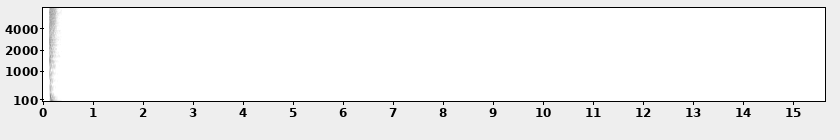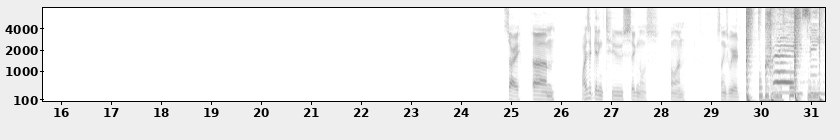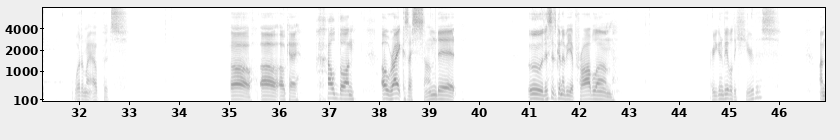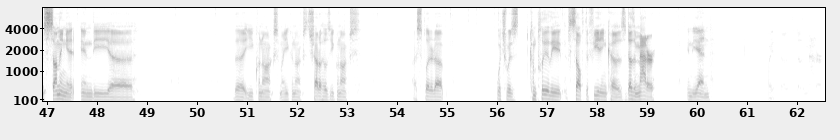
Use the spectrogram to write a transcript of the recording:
Sorry. Um, why is it getting two signals? Hold on. Something's weird. Crazy. What are my outputs? Oh, oh, okay. Hold on. Oh, right, because I summed it. Ooh, this is going to be a problem. Are you going to be able to hear this? I'm summing it in the uh, the Equinox, my Equinox, Shadow Hills Equinox. I split it up, which was completely self-defeating because it doesn't matter in the end. Wait. It doesn't matter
